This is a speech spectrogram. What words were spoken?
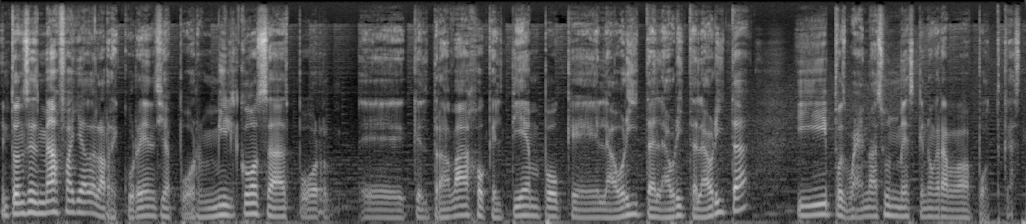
Entonces me ha fallado la recurrencia por mil cosas, por eh, que el trabajo, que el tiempo, que la ahorita, la ahorita, la ahorita. Y pues bueno, hace un mes que no grababa podcast.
